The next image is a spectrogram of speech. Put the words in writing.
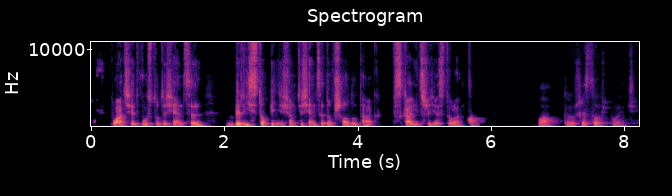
po wpłacie 200 tysięcy byli 150 tysięcy do przodu, tak? W skali 30 lat. Wow, to już jest coś, powiem Ci.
